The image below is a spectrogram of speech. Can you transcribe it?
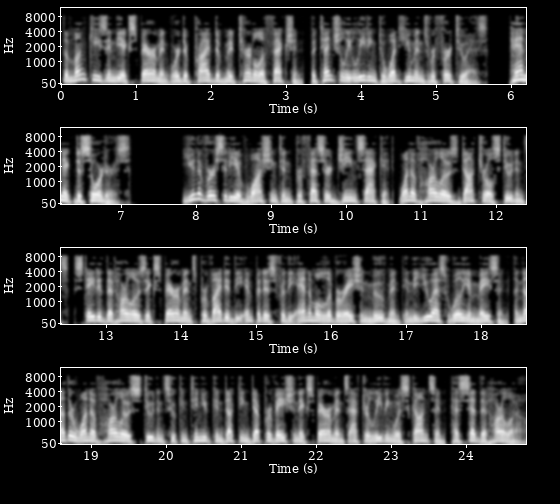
The monkeys in the experiment were deprived of maternal affection, potentially leading to what humans refer to as panic disorders. University of Washington professor Gene Sackett, one of Harlow's doctoral students, stated that Harlow's experiments provided the impetus for the animal liberation movement in the U.S. William Mason, another one of Harlow's students who continued conducting deprivation experiments after leaving Wisconsin, has said that Harlow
